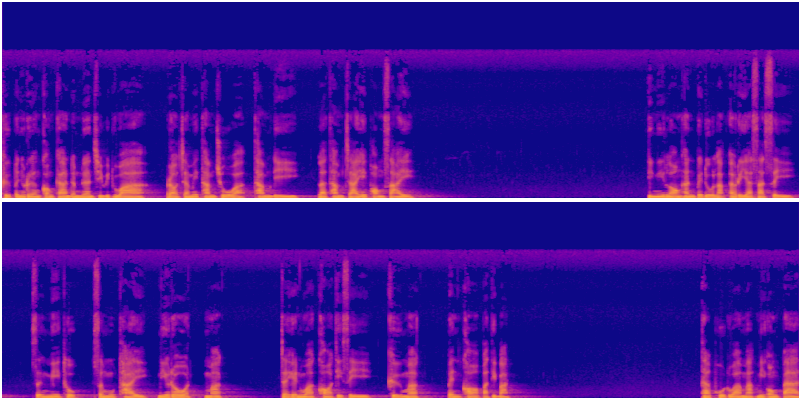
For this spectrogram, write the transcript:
คือเป็นเรื่องของการดำเนินชีวิตว่า เราจะไม่ทำชั่วทำดี และทำใจให้ผ่องใส ทีนี้ลองหันไปดูหลักอริยสัจสี่ซึ่งมีทุกข์ สมุทัย นิโรธมรรคจะเห็นว่าข้อที่สี่คือมรรคเป็นข้อปฏิบัติ ถ้าพูดว่ามรรคมีองค์แปด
